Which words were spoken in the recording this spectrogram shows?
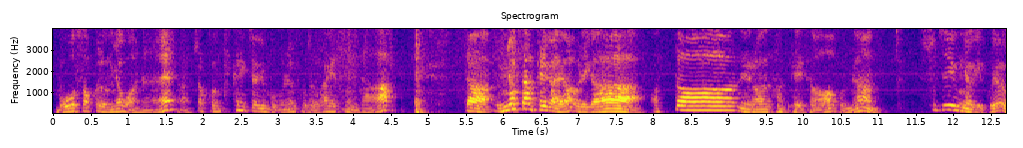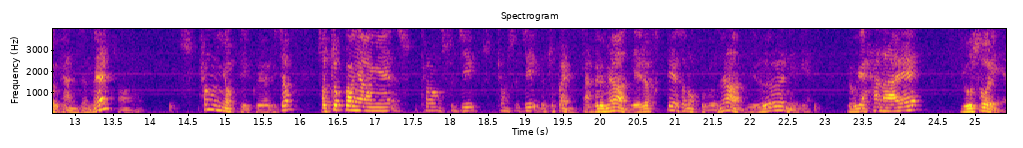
모 서클 응력원을 어, 조금 테크닉적인 부분을 보도록 하겠습니다. 자, 응력 상태가요. 우리가 어떤 이런 상태에서 보면 수지 응력이 있고요. 여기 한 점에 어, 수평 응력도 있고요. 그죠? 저쪽 방향에 수평, 수직, 수평, 수직, 이쪽 방향. 자, 그러면 얘를 확대해서 놓고 보면 이런 얘기. 요게 하나의 요소예요.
